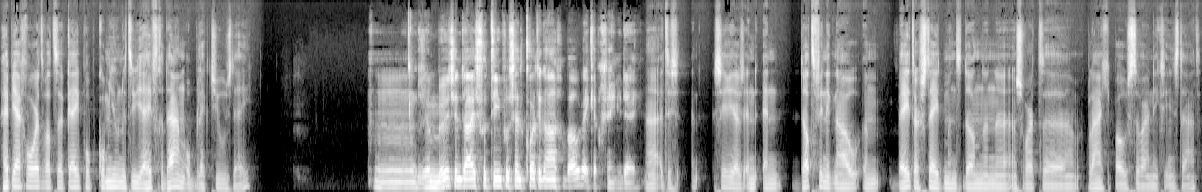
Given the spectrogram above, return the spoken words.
Heb jij gehoord wat de K-pop community heeft gedaan op Black Tuesday? Mm, is een merchandise voor 10% korting aangeboden? Ik heb geen idee. Nou, het is serieus. En, en dat vind ik nou een beter statement dan een, eh, een zwart uh, plaatje posten waar niks in staat.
